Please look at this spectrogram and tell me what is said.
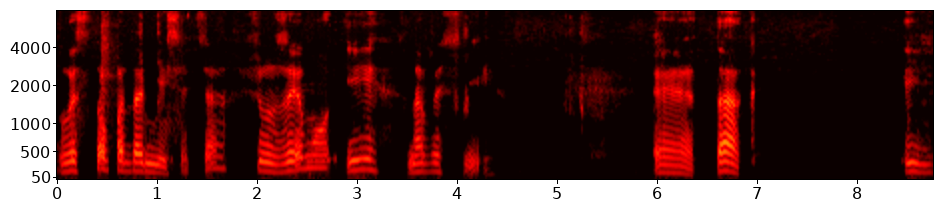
листопада місяця всю зиму і навесні. Е, так. І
